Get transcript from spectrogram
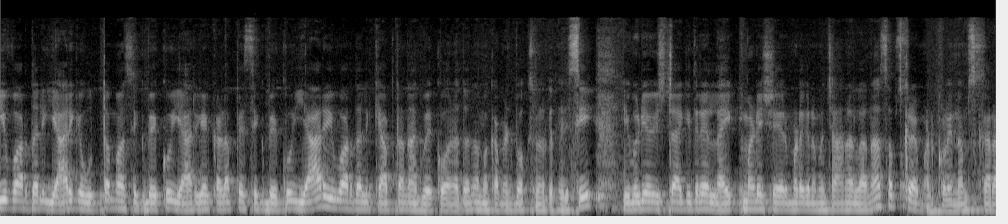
ಈ ವಾರದಲ್ಲಿ ಯಾರಿಗೆ ಉತ್ತಮ ಸಿಗಬೇಕು, ಯಾರಿಗೆ ಕಳಪೆ ಸಿಗಬೇಕು, ಯಾರು ಈ ವಾರದಲ್ಲಿ ಕ್ಯಾಪ್ಟನ್ ಆಗಬೇಕು ಅನ್ನೋದನ್ನು ನಮ್ಮ ಕಮೆಂಟ್ ಬಾಕ್ಸ್ ಮೂಲಕ ತಿಳಿಸಿ. ಈ ವಿಡಿಯೋ ಇಷ್ಟ ಆಗಿದ್ರೆ ಲೈಕ್ ಮಾಡಿ ಶೇರ್ ಮಾಡಿ ನಮ್ಮ ಚಾನಲನ್ನು ಸಬ್ಸ್ಕ್ರೈಬ್ ಮಾಡ್ಕೊಳ್ಳಿ. ನಮಸ್ಕಾರ.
